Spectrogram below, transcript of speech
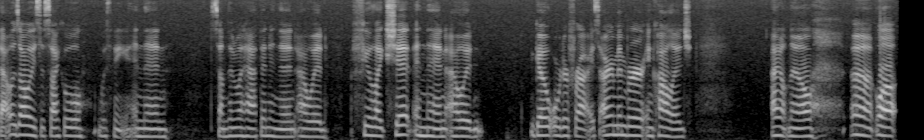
That was always the cycle with me. And then something would happen and then I would feel like shit and then I would go order fries. I remember in college I don't know. Uh, well,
